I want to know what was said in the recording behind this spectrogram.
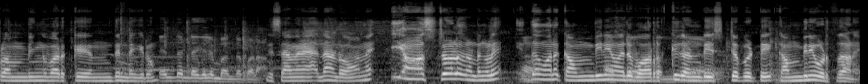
പ്ലംബിംഗ് വർക്ക് എന്തുണ്ടെങ്കിലും. എന്തുണ്ടെങ്കിലും ബന്ധപ്പെടാം. നിസാമന അതാണ്ടോ ഓനെ ഈ ആസ്ട്രോൾ കണ്ടെങ്കിൽ ഇത് ഓനെ കമ്പനി അവന്റെ വർക്ക് കണ്ട് ഇഷ്ടപ്പെട്ട് കമ്പനി കൊടുത്തതാണ്.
